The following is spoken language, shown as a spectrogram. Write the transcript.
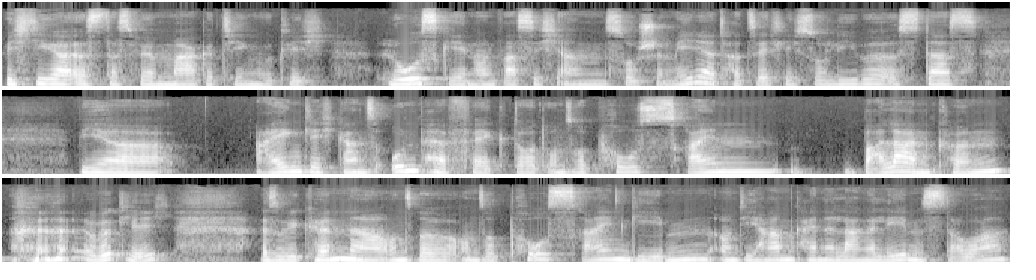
Wichtiger ist, dass wir im Marketing wirklich losgehen und was ich an Social Media tatsächlich so liebe, ist, dass wir eigentlich ganz unperfekt dort unsere Posts reinballern können. Wirklich. Also wir können da unsere, unsere Posts reingeben und die haben keine lange Lebensdauer.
